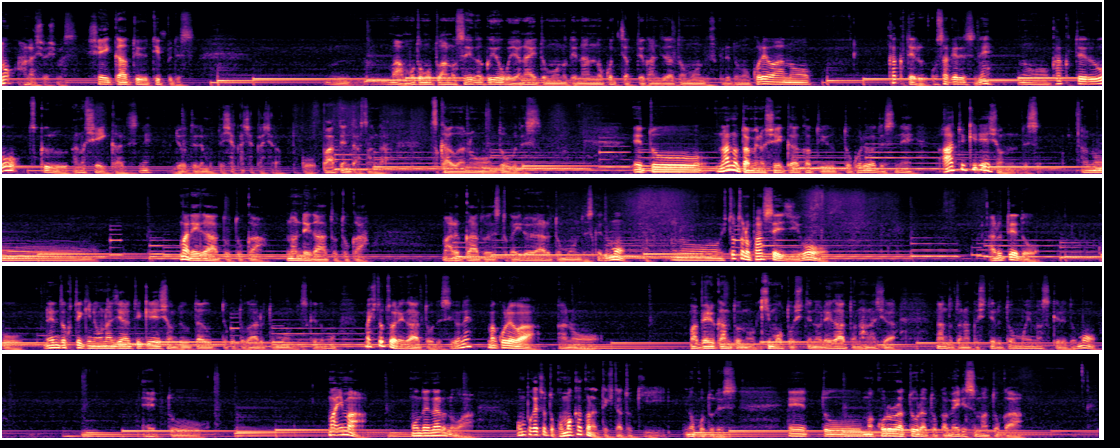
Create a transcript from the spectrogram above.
ーの話をします。シェイカーというティップです、うん、まあもともとあの声楽用語じゃないと思うので何のこっちゃっていう感じだと思うんですけれどもこれはあのカクテルお酒ですね。のカクテルを作るあのシェイカーですね。両手で持ってシャカシャカシャカとこうバーテンダーさんが使うあの道具です。えっと何のためのシェイカーかというとこれはですねアーティキュレーションです。あのー、まあレガートとかノンレガートとかマルカートですとかいろいろあると思うんですけども、あのー、一つのパッセージをある程度こう連続的に同じアーティキュレーションで歌うってことがあると思うんですけども、まあ、一つはレガートですよね。まあ、これはあのまあ、ベルカントの肝としてのレガートの話は何度となくしてると思いますけれどもえっとまあ今問題になるのは音符がちょっと細かくなってきた時のことです。えっとまあコロラトゥーラとかメリスマとか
